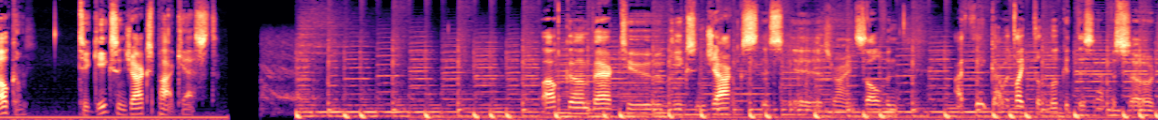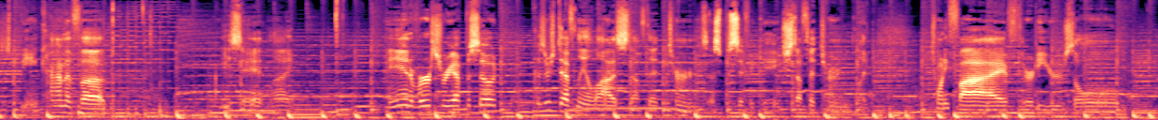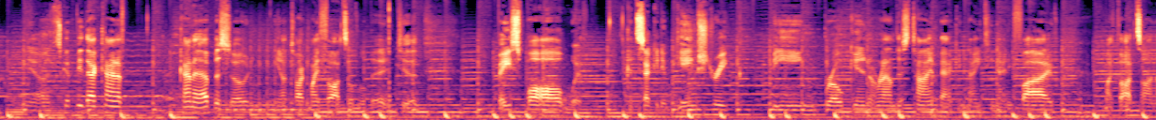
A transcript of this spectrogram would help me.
welcome to Geeks and Jocks Podcast. Welcome back to Geeks and Jocks. This is Ryan Sullivan. I think I would like to look at this episode as being kind of a, you say it, like an anniversary episode because there's definitely a lot of stuff that turns a specific age, stuff that turned like 25, 30 years old. Know, it's gonna be that kind of kind of episode. You know, talk my thoughts a little bit into baseball with consecutive game streak being broken around this time back in 1995. My thoughts on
